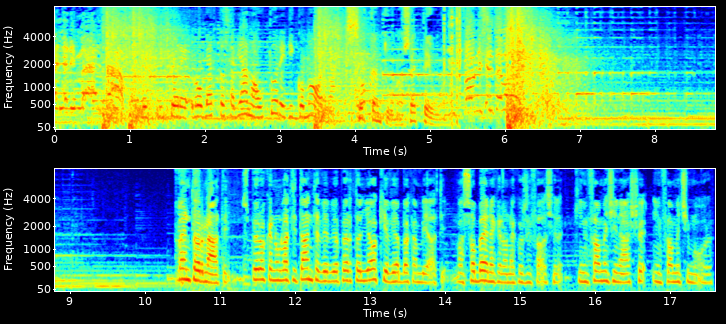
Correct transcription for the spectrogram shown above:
montagna di merda! Lo scrittore Roberto Saviano, autore di Gomorra. 71 71. Infami siete voi! Bentornati, spero che non latitante vi abbia aperto gli occhi e vi abbia cambiati, ma so bene che non è così facile. Chi infame ci nasce, infame ci muore.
